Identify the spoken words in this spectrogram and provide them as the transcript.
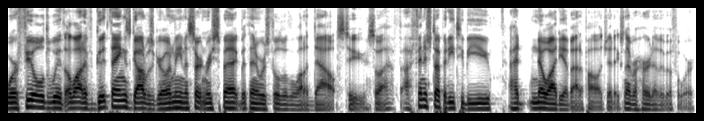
were filled with a lot of good things. God was growing me in a certain respect, but then it was filled with a lot of doubts too. So I, I finished up at ETBU. I had no idea about apologetics, never heard of it before.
